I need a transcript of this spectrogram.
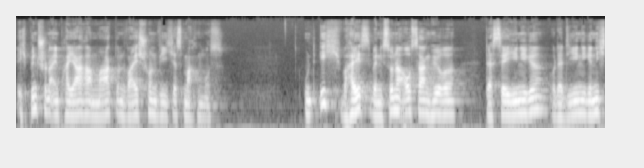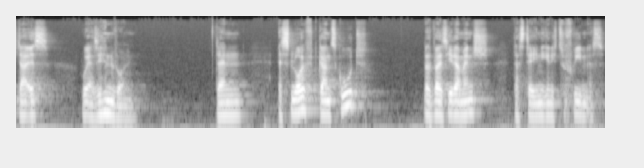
ich bin schon ein paar Jahre am Markt und weiß schon, wie ich es machen muss. Und ich weiß, wenn ich so eine Aussagen höre, dass derjenige oder diejenige nicht da ist, wo er sie hinwollen. Denn es läuft ganz gut, das weiß jeder Mensch, dass derjenige nicht zufrieden ist.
